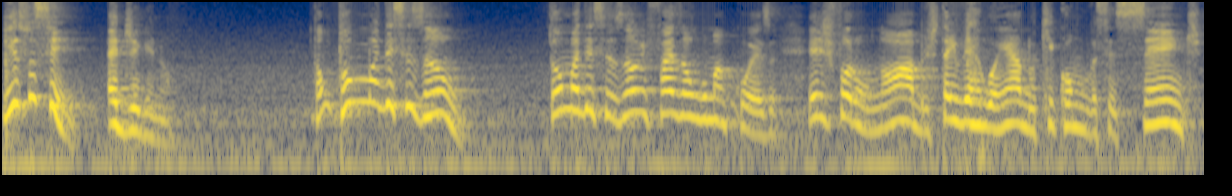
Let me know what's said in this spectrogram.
Isso sim é digno. Então toma uma decisão. Toma uma decisão e faz alguma coisa. Eles foram nobres, está envergonhado aqui como você se sente,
